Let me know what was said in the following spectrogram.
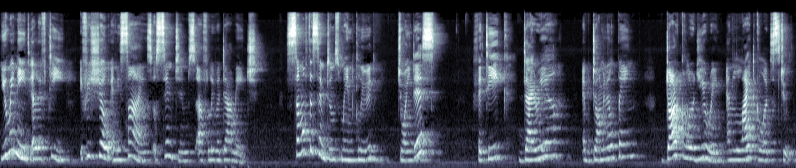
You may need LFT if you show any signs or symptoms of liver damage. Some of the symptoms may include jaundice, fatigue, diarrhea, abdominal pain, dark colored urine, and light colored stool.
